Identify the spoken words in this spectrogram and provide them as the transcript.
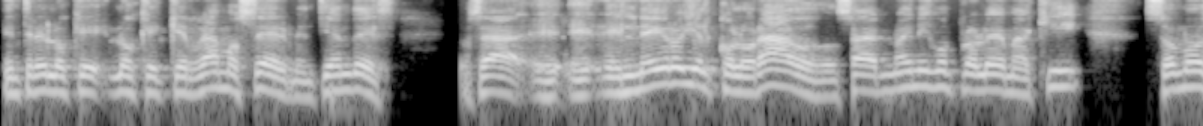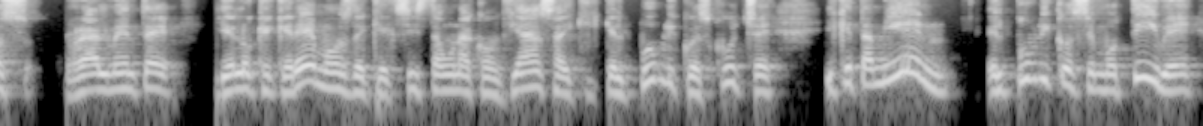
entre lo, que, lo que querramos ser, ¿me entiendes? O sea, eh, eh, el negro y el colorado, o sea, no hay ningún problema. Aquí somos realmente, y es lo que queremos, de que exista una confianza y que, que el público escuche y que también el público se motive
